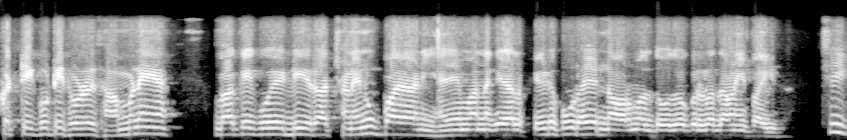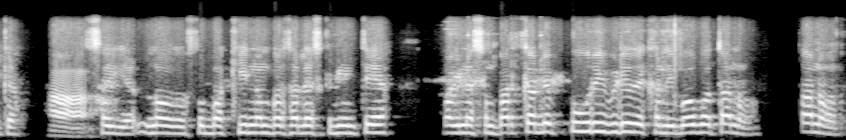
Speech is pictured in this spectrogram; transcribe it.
ਕੱਟੀ ਕੁੱਟੀ ਤੁਹਾਡੇ ਸਾਹਮਣੇ ਆ ਬਾਕੀ ਕੋਈ ਏਡੀ ਰਾਛਣ ਇਹਨੂੰ ਪਾਇਆ ਨਹੀਂ ਹਜੇ ਮੰਨ ਕੇ ਚੱਲ ਫੀਡ ਫੂਡ ਹਜੇ ਨਾਰਮਲ 2-2 ਕਿਲੋ ਦਾਣੀ ਪਾਈਦਾ ਠੀਕ ਆ। ਹਾਂ। ਸਹੀ ਆ। ਲਓ ਦੋਸਤੋ ਬਾਕੀ ਨੰਬਰ ਥੱਲੇ ਸਕਰੀਨ ਤੇ ਆ। ਬਾਕੀ ਨਾਲ ਸੰਪਰਕ ਕਰ ਲਿਓ। ਪੂਰੀ ਵੀਡੀਓ ਦੇਖਣ ਲਈ ਬਹੁਤ ਬਹੁਤ ਧੰਨਵਾਦ। ਧੰਨਵਾਦ।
